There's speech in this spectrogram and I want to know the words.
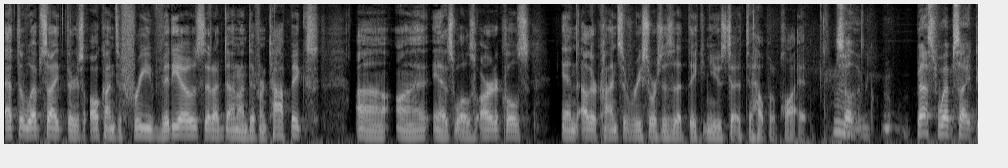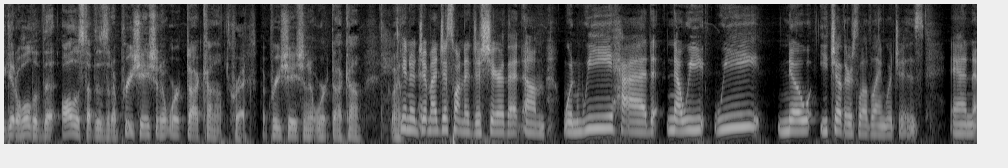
At the website, there's all kinds of free videos that I've done on different topics, uh, on, as well as articles and other kinds of resources that they can use to, to help apply it. So the best website to get a hold of the, all the stuff is at appreciationatwork.com. Correct. Appreciationatwork.com. Go ahead. You know, Jim, I just wanted to share that um, when we had now we we know each other's love languages, and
